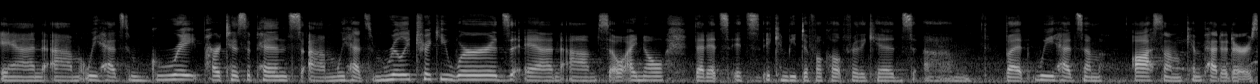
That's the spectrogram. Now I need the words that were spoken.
and um, we had some great participants. Um, we had some really tricky words and um, so I know that it's, it's, it can be difficult for the kids, um, but we had some awesome competitors.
